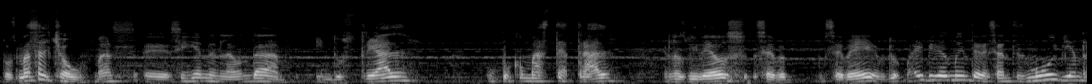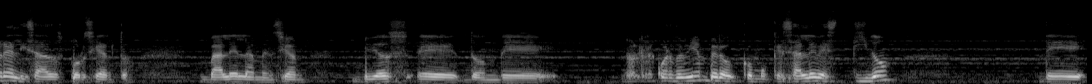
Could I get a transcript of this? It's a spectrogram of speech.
pues más al show, más eh, siguen en la onda industrial, un poco más teatral. En los videos se ve, se ve, hay videos muy interesantes, muy bien realizados, por cierto, vale la mención. Videos eh, donde no lo recuerdo bien, pero como que sale vestido de,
